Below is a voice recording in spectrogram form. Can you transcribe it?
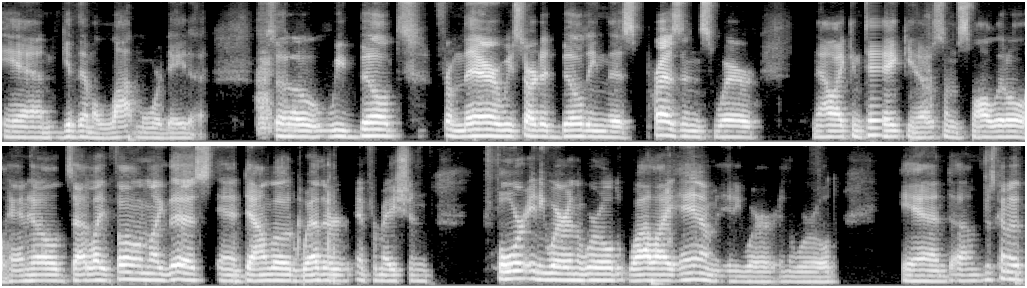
and give them a lot more data. So we built from there, we started building this presence where now I can take, you know, some small little handheld satellite phone like this and download weather information for anywhere in the world while I am anywhere in the world. And um, just kind of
